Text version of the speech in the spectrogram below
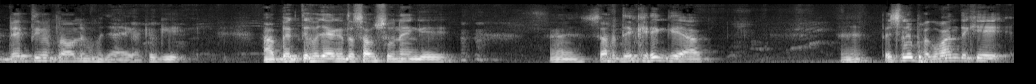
व्यक्ति में प्रॉब्लम हो जाएगा क्योंकि आप व्यक्ति हो जाएँगे तो सब सुनेंगे। हैं सब देखेंगे आप। हैं तो इसलिए भगवान देखिए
